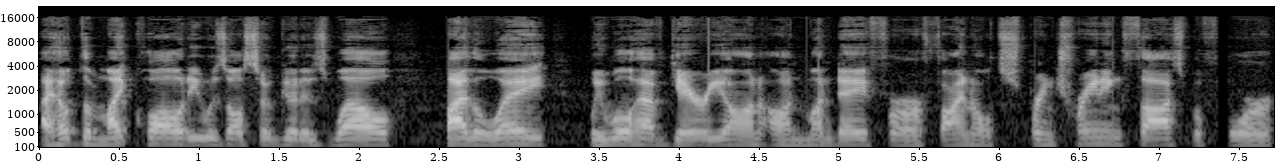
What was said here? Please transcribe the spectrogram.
I hope the mic quality was also good as well. By the way, we will have Gary on on Monday for our final spring training thoughts before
